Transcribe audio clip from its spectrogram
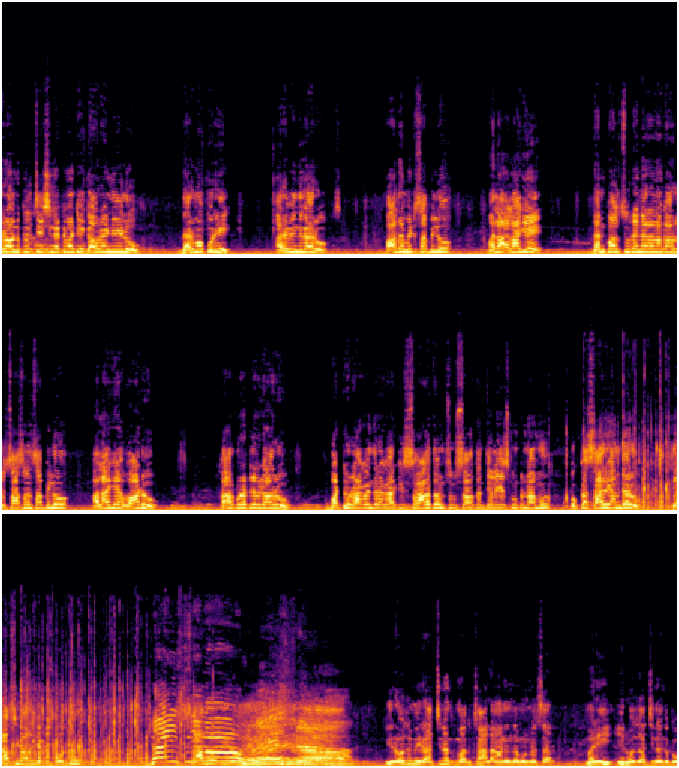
గ్రౌండ్కు ఇచ్చేసినటువంటి గౌరవనీయులు ధర్మపురి అరవింద్ గారు పార్లమెంట్ సభ్యులు మళ్ళీ అలాగే ధన్పాల్ సూర్యనారాయణ గారు శాసనసభ్యులు అలాగే వార్డు కార్పొరేటర్ గారు బట్టు రాఘవేంద్ర గారికి స్వాగతం సుస్వాగతం తెలియజేసుకుంటున్నాము. ఒక్కసారి అందరూ క్లాస్ ఇవ్వాలని చెప్పేసి కోరుతూ ఈరోజు మీరు వచ్చినందుకు మాకు చాలా ఆనందం ఉన్నది సార్. మరి ఈరోజు వచ్చినందుకు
